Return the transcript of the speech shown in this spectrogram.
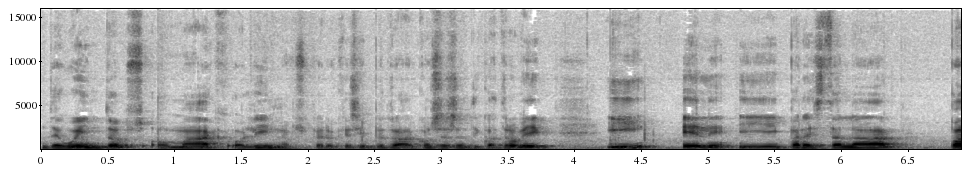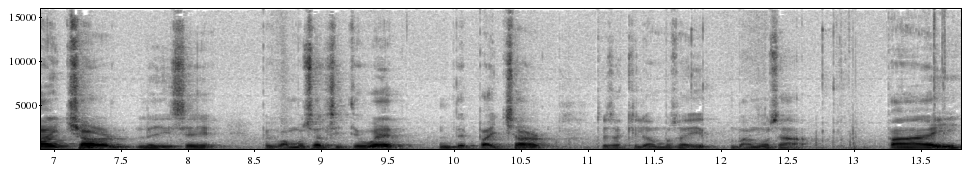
de Windows o Mac o Linux, pero que siempre trabaja con 64 bits. Y, L, y para instalar PyChart le dice, pues vamos al sitio web de PyChart. Entonces aquí lo vamos a ir, vamos a Py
